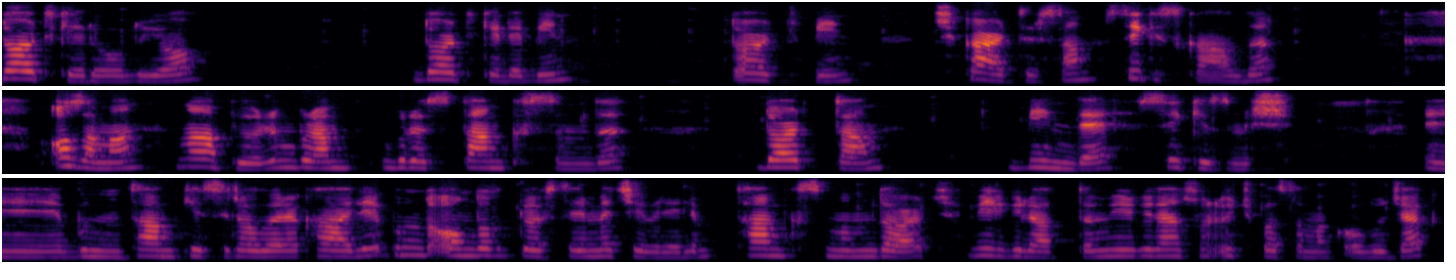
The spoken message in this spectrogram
4 kere oluyor. 4 kere 1000, 4000 çıkartırsam 8 kaldı. O zaman ne yapıyorum? Burası tam kısımdı. 4 tam 1000 de 8'miş. Ee, bunun tam kesir olarak hali. Bunu da ondalık gösterime çevirelim. Tam kısmım 4. Virgül attım. Virgülden sonra 3 basamak olacak.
